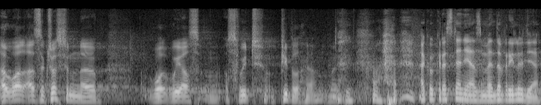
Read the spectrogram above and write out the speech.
Uh, well, as a Christian, uh, well, we are s- sweet people, yeah. Ako kresťania sme dobrí ľudia,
